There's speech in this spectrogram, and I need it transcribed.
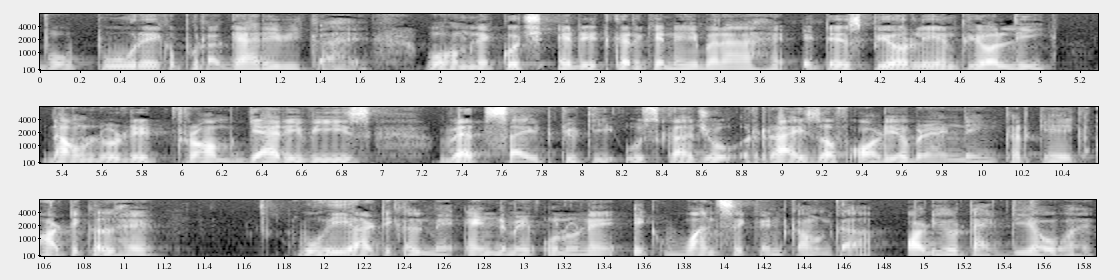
वो पूरे का पूरा गैरी वी का है। वो हमने कुछ एडिट करके नहीं बनाया है। It is purely and purely downloaded from Gary Vee's website क्योंकि उसका जो राइज ऑफ़ ऑडियो ब्रांडिंग करके एक आर्टिकल है, वही आर्टिकल में एंड में उन्होंने एक वन सेकेंड का उनका ऑडियो टैग दिया हुआ है।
